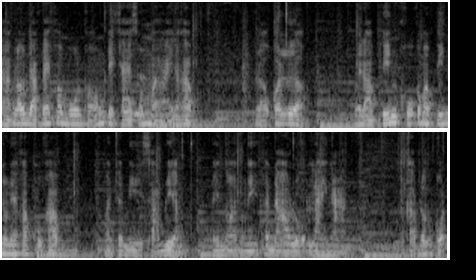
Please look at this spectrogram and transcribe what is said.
หากเราอยากได้ข้อมูลของเด็กชายสมหมายนะครับ เราก็เลือกเวลาปริ้นครูก็มาปริ้นตรงนี้ครับครูครับ มันจะมีสามเหลี่ยมน้อยๆตรงนี้ก็ดาวน์โหลดรายงานนะครับ แล้วก็กด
